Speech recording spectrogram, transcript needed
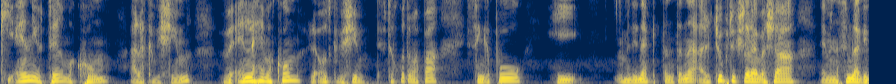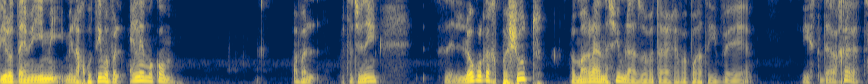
כי אין יותר מקום על הכבישים, ואין להם מקום לעוד כבישים. תפתחו את המפה, סינגפור היא מדינה קטנטנה על צ'ופצ'יק של היבשה, הם מנסים להגדיל אותה עם איים מלאכותיים, אבל אין להם מקום. אבל מצד שני, זה לא כל כך פשוט לומר לאנשים לעזוב את הרכב הפרטי ולהסתדר אחרת.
